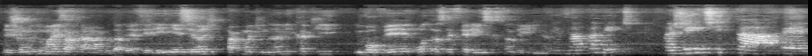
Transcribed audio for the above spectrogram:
deixou muito mais a cargo da BFRN, e esse ano está com uma dinâmica de envolver outras referências também, né. Exatamente. A gente está, é,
